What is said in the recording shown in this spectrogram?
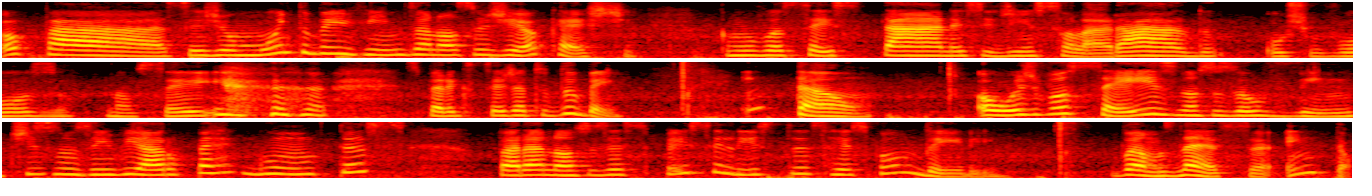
Opa! Sejam muito bem-vindos ao nosso Geocast. Como você está nesse dia ensolarado ou chuvoso? Não sei. Espero que esteja tudo bem. Então, hoje vocês, nossos ouvintes, nos enviaram perguntas para nossos especialistas responderem. Vamos nessa? Então,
